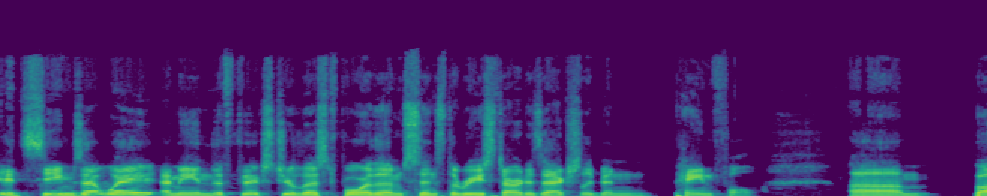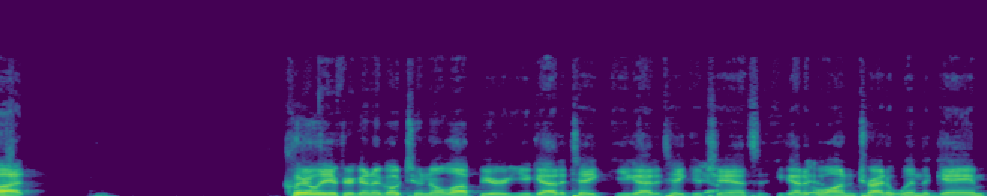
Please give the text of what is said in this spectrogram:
it, seems that way. I mean, the fixture list for them since the restart has actually been painful. Um, but clearly, if you're going to go two 0 up, you're you got to take you got to take your yeah. chance. You got to yeah. go on and try to win the game.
